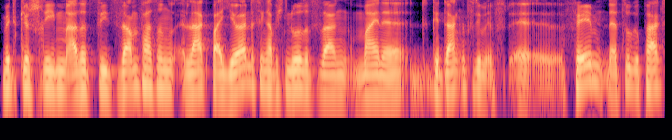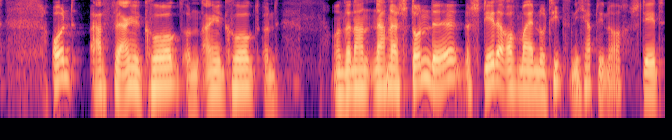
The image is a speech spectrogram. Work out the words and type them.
mitgeschrieben. Also die Zusammenfassung lag bei Jörn, deswegen habe ich nur sozusagen meine Gedanken zu dem äh, Film dazu gepackt und habe es mir angeguckt und angeguckt und, und so nach, nach einer Stunde steht auch auf meinen Notizen, ich habe die noch, steht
